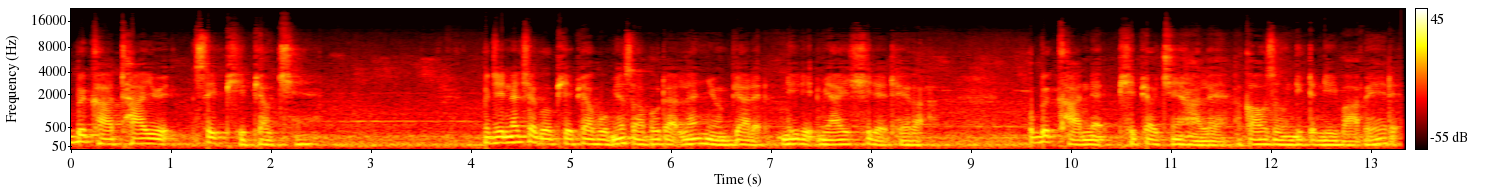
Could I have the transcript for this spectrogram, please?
ဥပိ္ပခာထား၍စိတ်ဖြေပြောက်ခြင်းအကျဉ်းနဲ့ချက်ကိုဖြေပြောက်ဖို့မြတ်စွာဘုရားလမ်းညွှန်ပြတဲ့နည်းတွေအများကြီးရှိတဲ့ထဲကဥပိ္ပခာနဲ့ဖြေပြောက်ခြင်းဟာလည်းအကောင်းဆုံးနည်းတစ်နည်းပါပဲတဲ့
